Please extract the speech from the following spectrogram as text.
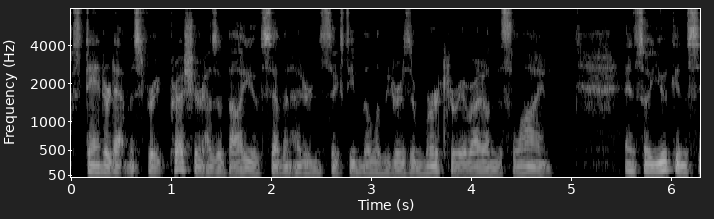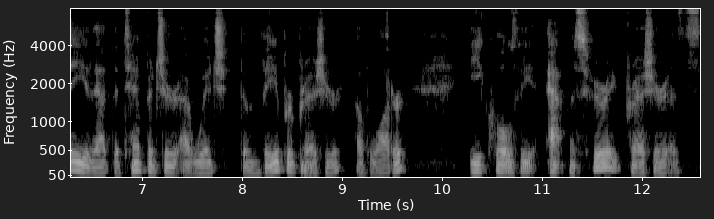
standard atmospheric pressure has a value of 760 millimeters of mercury right on this line. And so you can see that the temperature at which the vapor pressure of water equals the atmospheric pressure at,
